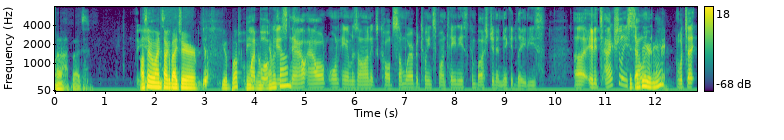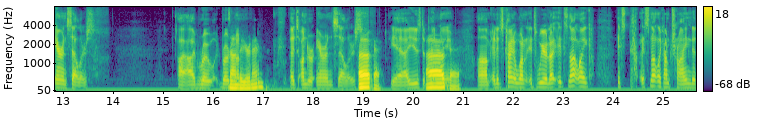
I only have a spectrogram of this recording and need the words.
Ah, but But also, yeah. we want to talk about your your book being my on book Amazon. is now out on Amazon. It's called Somewhere Between Spontaneous Combustion and Naked Ladies. Uh, and it's actually Is selling. under your name? What's that? Aaron Sellers. I, I wrote wrote It's it. under Un, your name. it's under Aaron Sellers. Oh, okay. yeah, I used a pen name. okay. Um, and it's kind of one. It's weird. It's not like. It's it's not like I'm trying to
